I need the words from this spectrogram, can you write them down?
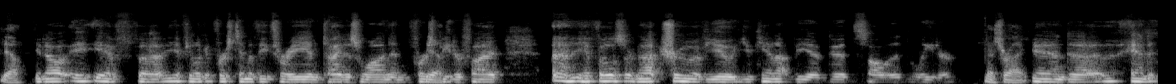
Yeah. You know, if uh, if you look at First Timothy three and Titus one and First Yeah. Peter five, if those are not true of you, you cannot be a good, solid leader. That's right. And uh, and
